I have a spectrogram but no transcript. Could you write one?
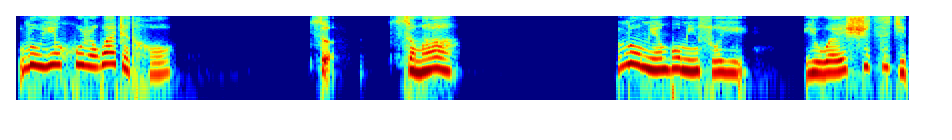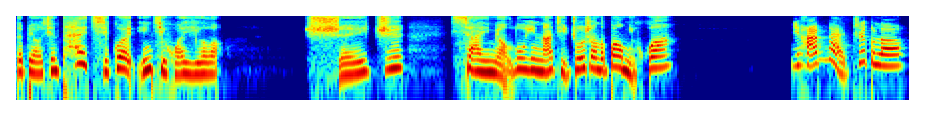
陆英忽然歪着头。怎怎么了？陆眠不明所以，以为是自己的表现太奇怪引起怀疑了。谁知下一秒，陆英拿起桌上的爆米花。你还买这个了？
